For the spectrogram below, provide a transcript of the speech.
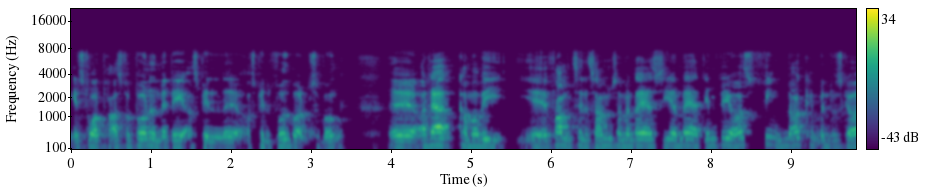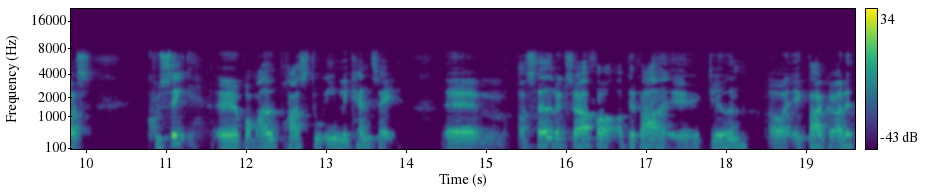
et stort pres forbundet med det at spille, øh, at spille fodbold som ung. Øh, og der kommer vi øh, frem til det samme, som Andreas siger med, at jamen, det er også fint nok, men du skal også kunne se, øh, hvor meget pres du egentlig kan tage. Øh, og stadigvæk sørge for at bevare øh, glæden, og ikke bare gøre det,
